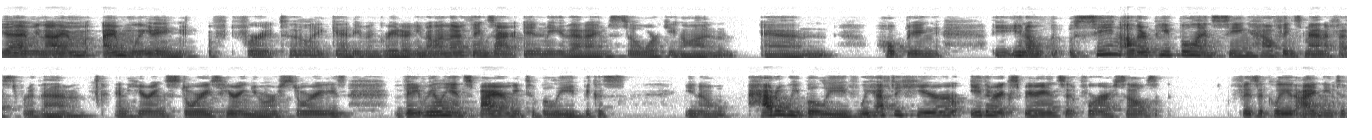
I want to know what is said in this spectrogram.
Yeah, I mean, I'm I'm waiting for it to like get even greater. You know, and there are things aren't in me that I'm still working on and hoping you know, seeing other people and seeing how things manifest for them and hearing stories, hearing your stories, they really inspire me to believe because you know, how do we believe? We have to hear either experience it for ourselves physically. I need to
